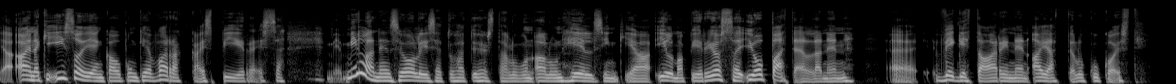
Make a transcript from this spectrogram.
ja ainakin isojen kaupunkien varakkaispiireissä. Millainen se oli se 1900-luvun alun Helsinki ja ilmapiiri, jossa jopa tällainen vegetaarinen ajattelu kukoisti?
